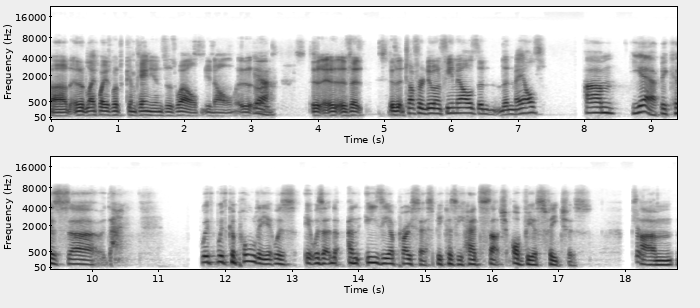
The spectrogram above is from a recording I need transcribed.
uh, likewise with companions as well. You know, yeah. is it is it tougher doing females than than males? Um, yeah, because uh, with with Capaldi, it was it was an, an easier process because he had such obvious features. Sure. Um,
